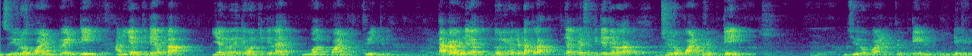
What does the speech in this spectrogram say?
झिरो पॉईंट ट्वेंटी आणि एन किती आहे आपला? एन मध्ये किंवा किती आहे? One point three three. टाका व्हॅल्यू आहे टाकला कॅल्क्युलेशन किती येते बघा? Zero point fifteen zero point fifteen degree.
